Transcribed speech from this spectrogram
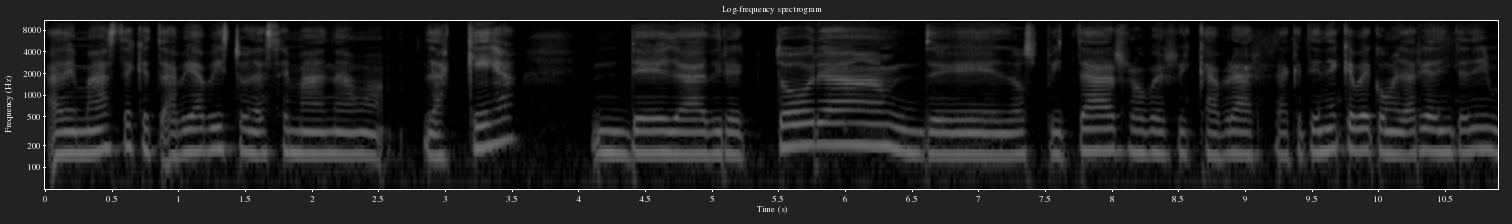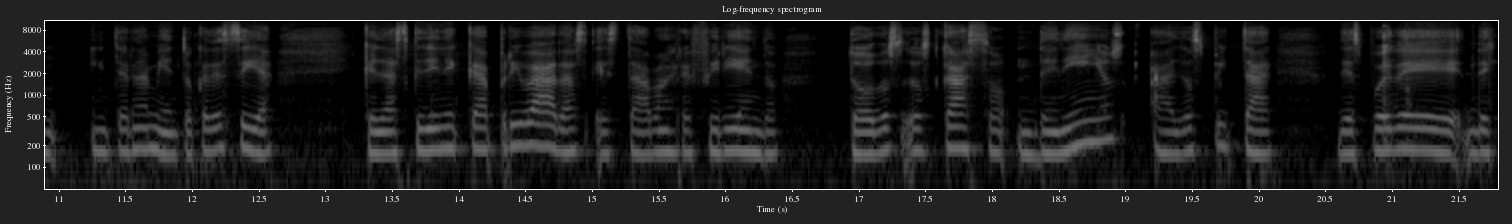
además de que había visto en la semana la queja de la directora del hospital Robert Ricabral, la que tiene que ver con el área de internamiento, que decía que las clínicas privadas estaban refiriendo todos los casos de niños al hospital después de,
